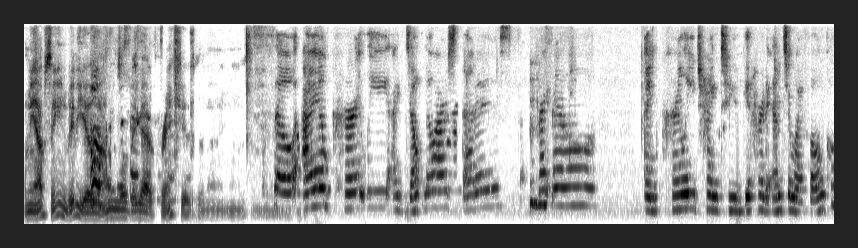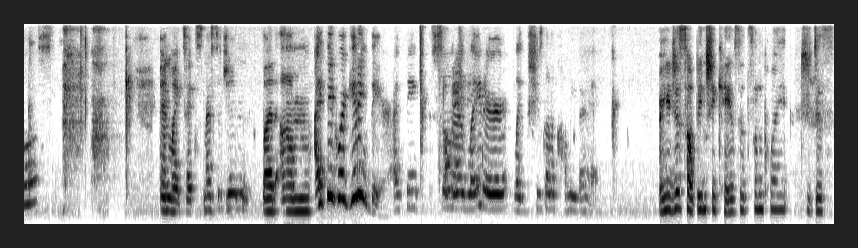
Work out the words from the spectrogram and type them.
I mean, I've seen videos. Oh, I don't know if they got friendships or not. So I am currently. I don't know our status mm-hmm. right now. I'm currently trying to get her to answer my phone calls and my text messaging. But um, I think we're getting there. I think sooner or later, like she's gonna call me back. Are you just hoping she caves at some point? She just.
